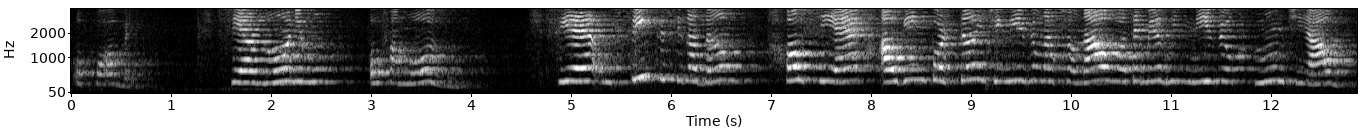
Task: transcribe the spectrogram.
ou pobre, se é anônimo ou famoso, se é um simples cidadão ou se é alguém importante em nível nacional ou até mesmo em nível mundial.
